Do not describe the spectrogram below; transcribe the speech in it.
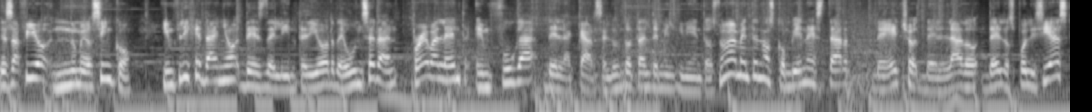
Desafío número 5. Inflige daño desde el interior de un sedán prevalent en fuga de la cárcel, un total de 1500. Nuevamente nos conviene estar de hecho del lado de los policías.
